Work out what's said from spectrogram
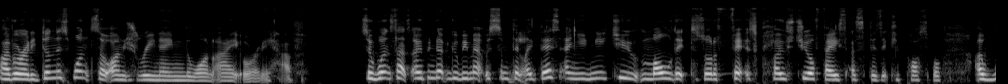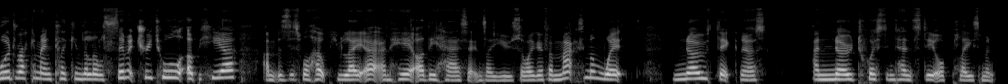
I've already done this once, so I'm just renaming the one I already have. So once that's opened up, you'll be met with something like this, and you need to mold it to sort of fit as close to your face as physically possible. I would recommend clicking the little symmetry tool up here, um, as this will help you later, and here are the hair settings I use. So I go for maximum width, no thickness, and no twist intensity or placement.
